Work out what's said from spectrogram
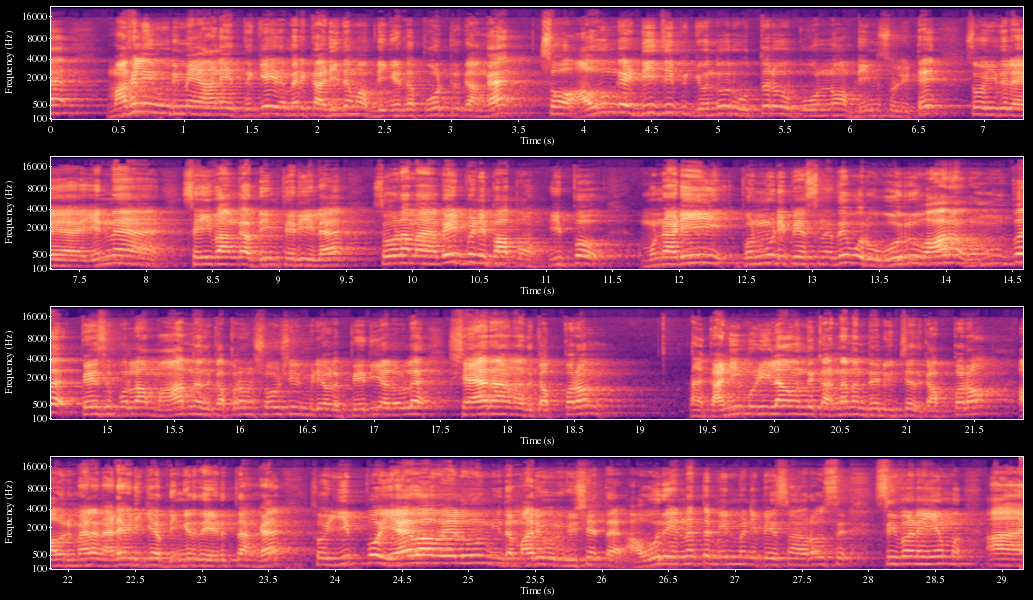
மகளிர் உரிமை ஆணையத்துக்கே இது மாதிரி கடிதம் அப்படிங்கிறத போட்டிருக்காங்க. ஸோ அவங்க டிஜிபிக்கு வந்து ஒரு உத்தரவு போடணும் அப்படின்னு சொல்லிட்டு ஸோ இதில் என்ன செய்வாங்க அப்படின்னு தெரியல. ஸோ நம்ம வெயிட் பண்ணி பார்ப்போம். இப்போ முன்னாடி பொன்முடி பேசுனது ஒரு ஒரு வாரம் ரொம்ப பேசு பொருளாக மாறினதுக்கப்புறம் சோஷியல் மீடியாவில் பெரிய அளவில் ஷேர் ஆனதுக்கப்புறம் கனிமொழிலாம் வந்து கண்டனம் தெரிவித்ததுக்கு அப்புறம் அவர் மேலே நடவடிக்கை அப்படிங்கிறத எடுத்தாங்க. ஸோ இப்போ ஏவாவேலும் இதை மாதிரி ஒரு விஷயத்த அவர் என்னத்தை மீன் பண்ணி பேசினாரோ சி- சிவனையும்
